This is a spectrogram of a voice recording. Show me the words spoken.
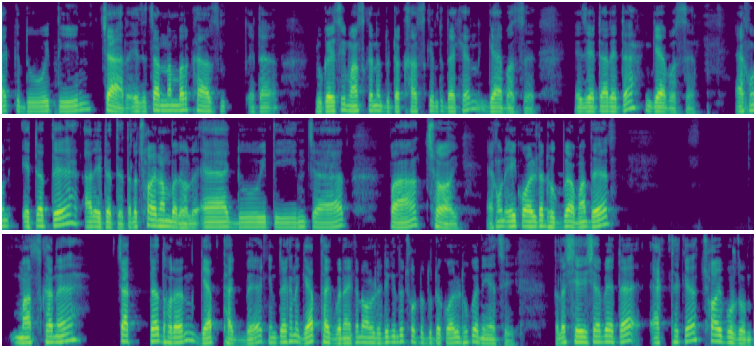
এক, দুই, তিন, চার, এই যে চার নাম্বার খাস, এটা ঢুকাইছি, মাঝখানে দুটো খাস কিন্তু দেখেন গ্যাপ আছে। এই যে এটা আর এটা গ্যাপ আছে। এখন এটাতে আর এটাতে, তাহলে ছয় নাম্বারে হলো এক, দুই, তিন, চার, পাঁচ, ছয়। এখন এই কয়েলটা ঢুকবে আমাদের মাঝখানে চারটা ধরেন গ্যাপ থাকবে, কিন্তু এখানে গ্যাপ থাকবে না, এখানে অলরেডি কিন্তু ছোট দুটো কয়েল ঢুকে নিয়েছি। তাহলে সেই হিসাবে এটা এক থেকে ছয় পর্যন্ত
